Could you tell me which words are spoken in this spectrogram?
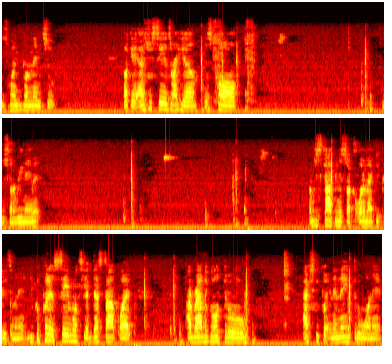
is going to name it to. Okay, as you see, it's right here. It's called. I'm just gonna rename it. I'm just copying it so I can automatically paste it in it. You could put it, save onto your desktop, but I'd rather go through actually putting a name through on it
